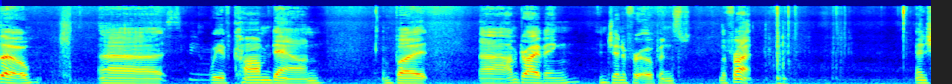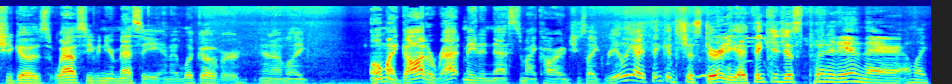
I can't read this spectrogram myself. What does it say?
So, uh, we've calmed down, but uh, I'm driving, and Jennifer opens the front. And she goes, Wow, Steven, you're messy. And I look over, and I'm like, Oh my God, a rat made a nest in my car. And she's like, Really? I think it's just dirty. I think you just put it in there. I'm like,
